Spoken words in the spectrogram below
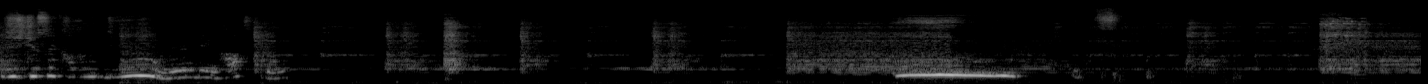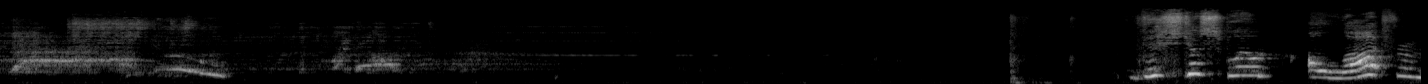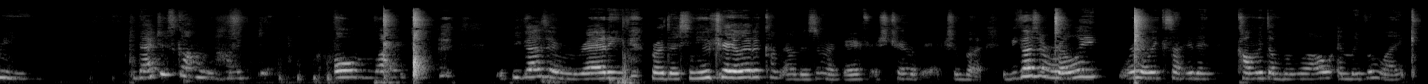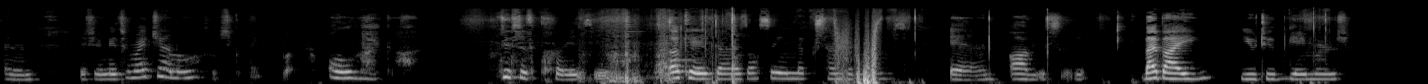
This is just like Halloween 2. We're in a hospital. Lot for me. That just got me hyped up. Oh my god. If you guys are ready for this new trailer to come out, this is my very first trailer reaction. But if you guys are really, really excited, comment down below and leave a like. And if you're new to my channel, subscribe. But oh my god. This is crazy. Okay, guys, I'll see you next time videos. And obviously, bye bye, YouTube gamers.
